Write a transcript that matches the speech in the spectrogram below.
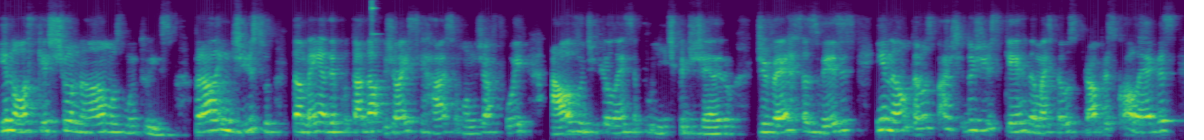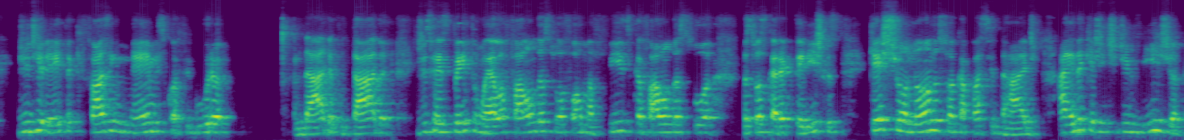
E nós questionamos muito isso. Para além disso, também a deputada Joyce Hasselman já foi alvo de violência política de gênero diversas vezes, e não pelos partidos de esquerda, mas pelos próprios colegas de direita que fazem memes com a figura da deputada, desrespeitam ela, falam da sua forma física, falam da sua, das suas características, questionando a sua capacidade. Ainda que a gente divirja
